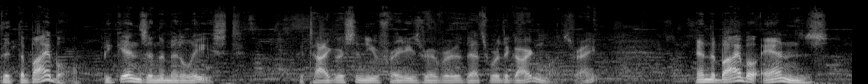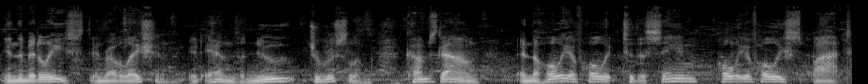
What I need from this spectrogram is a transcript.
that the Bible begins in the Middle East, the Tigris and the Euphrates River. That's where the garden was, right? And the Bible ends in the Middle East in Revelation. It ends. A new Jerusalem comes down in the Holy of Holy to the same Holy of Holy spot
